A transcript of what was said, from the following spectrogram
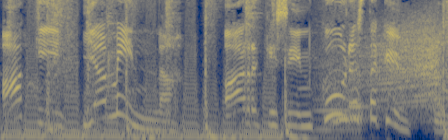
Aki ja Minna. Arkisin kuudesta kymppiin.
